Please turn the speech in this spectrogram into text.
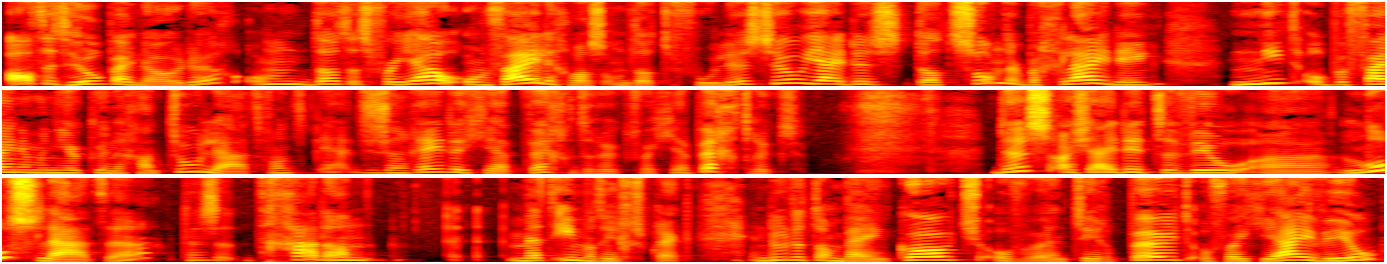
altijd hulp bij nodig, omdat het voor jou onveilig was om dat te voelen. Zul jij dus dat zonder begeleiding niet op een fijne manier kunnen gaan toelaten? Want ja, het is een reden dat je hebt weggedrukt wat je hebt weggedrukt. Dus als jij dit wil uh, loslaten, dan ga dan met iemand in gesprek. En doe dat dan bij een coach of een therapeut of wat jij wil.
